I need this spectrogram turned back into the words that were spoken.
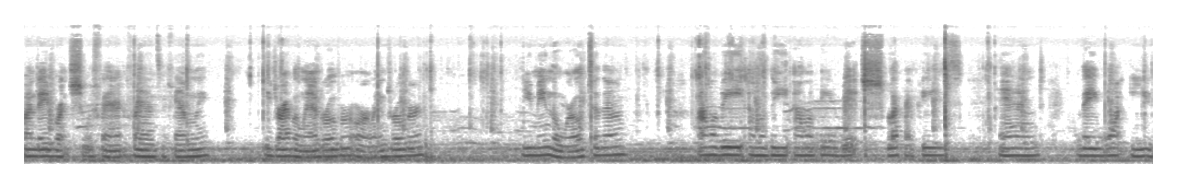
fun day brunch with friends and family. You drive a Land Rover or a Range Rover. You mean the world to them. I'ma be, I'ma be, I'ma be rich. Black eyed peas. And they want you.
